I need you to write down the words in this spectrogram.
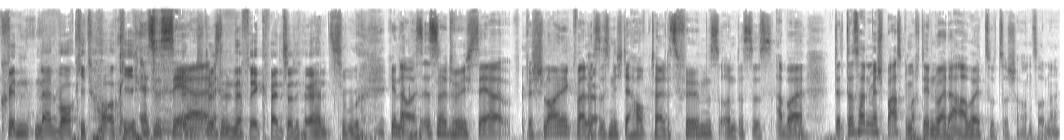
finden ein Walkie-Talkie, Es ist sehr- entschlüsseln eine Frequenz und hören zu. Genau, es ist natürlich sehr beschleunigt, weil es Ja. ist nicht der Hauptteil des Films und es ist, aber das hat mir Spaß gemacht, denen bei der Arbeit zuzuschauen, so, ne?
